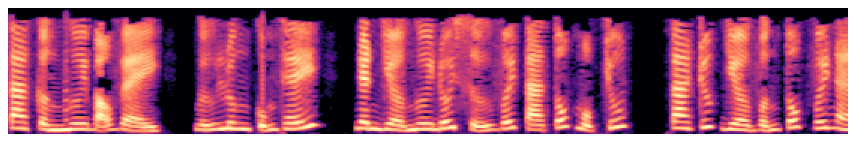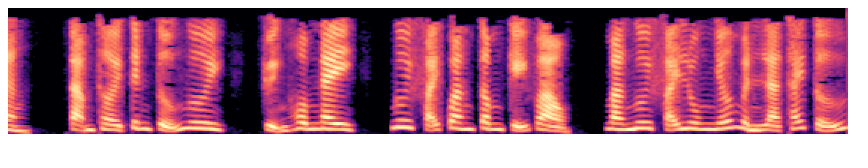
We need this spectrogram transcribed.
ta cần ngươi bảo vệ, ngữ luân cũng thế, nên giờ ngươi đối xử với ta tốt một chút, ta trước giờ vẫn tốt với nàng, tạm thời tin tưởng ngươi, chuyện hôm nay, ngươi phải quan tâm kỹ vào, mà ngươi phải luôn nhớ mình là thái tử,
